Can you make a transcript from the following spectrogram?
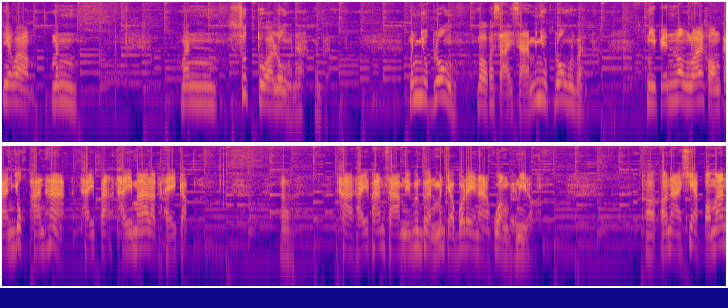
เรียกว่ามันมันสุดตัวลงนะเพื่อนๆมันหยุบลงบอกภาษาอีสานมันหยุบลงเพื่อนๆนี่เป็นร่องรอยของการยกพันห้าไทยปะไทยมาแล้วก็ไทยกับอถ้าไทยพันสามนี่เพื่อนๆมันจะบ่ได้หนากว้างแบบนี้หรอกเอาเอาหนาแคบประมาณ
